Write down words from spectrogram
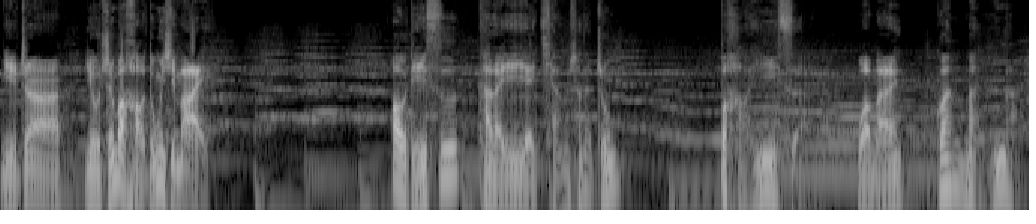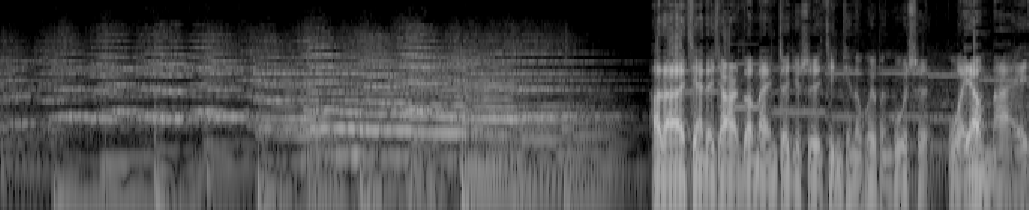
你这儿有什么好东西卖？奥迪斯看了一眼墙上的钟，不好意思，我们关门了。好了亲爱的小耳朵们这就是今天的绘本故事我要买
